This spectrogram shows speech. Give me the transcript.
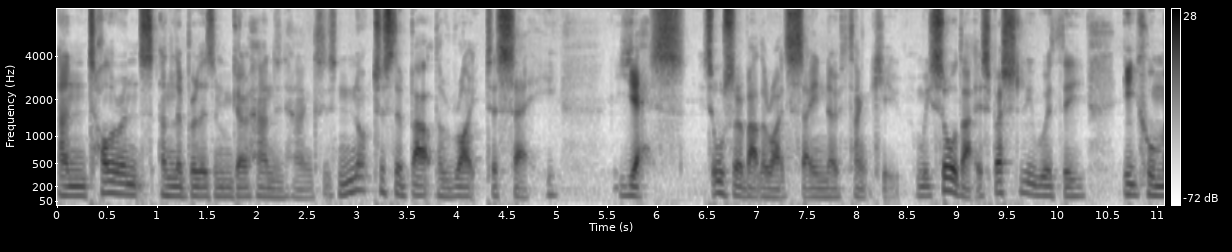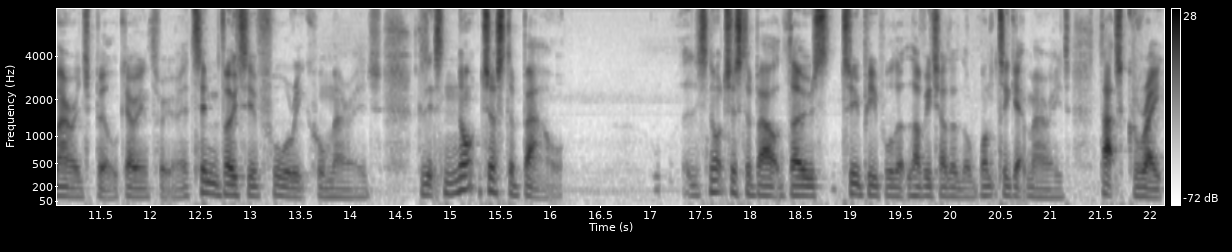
and tolerance and liberalism go hand in hand because it's not just about the right to say yes It's also about the right to say no thank you. And we saw that especially with the equal marriage bill going through. Tim voted for equal marriage because it's not just about it's not just about those two people that love each other that want to get married. That's great.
